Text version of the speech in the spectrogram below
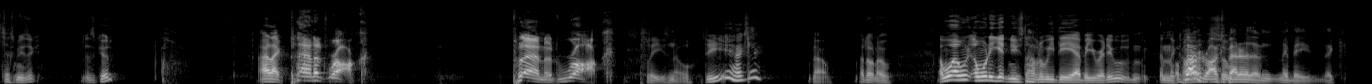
Six Music. Is good. I like Planet Rock. Planet Rock. Please no. Do you actually? No, I don't know. I'm, I'm only getting used to having a wee DAB radio in, in the Well, car. Planet Rock's so- better than maybe like.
